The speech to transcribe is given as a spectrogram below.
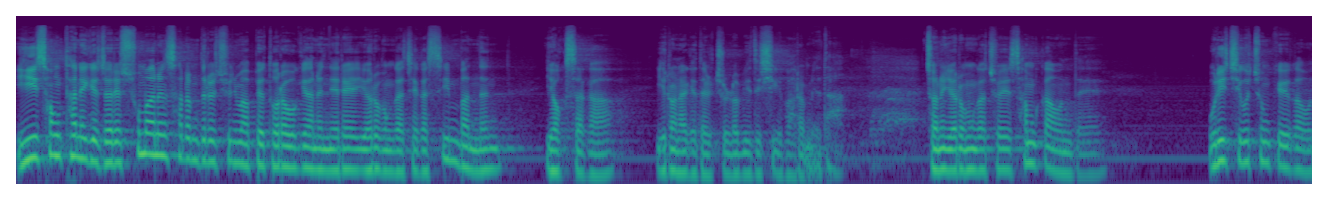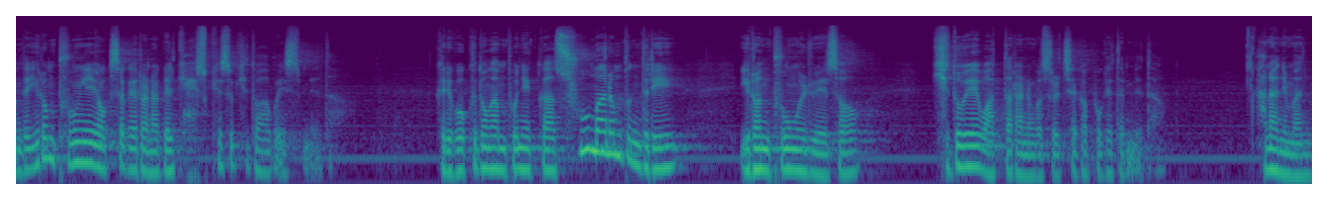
이 성탄의 계절에 수많은 사람들을 주님 앞에 돌아오게 하는 일에 여러분과 제가 쓰임받는 역사가 일어나게 될 줄로 믿으시기 바랍니다. 저는 여러분과 저의 삶 가운데 우리 지구촌 교회 가운데 이런 부흥의 역사가 일어나길 계속해서 기도하고 있습니다. 그리고 그동안 보니까 수많은 분들이 이런 부흥을 위해서 기도해 왔다라는 것을 제가 보게 됩니다. 하나님은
